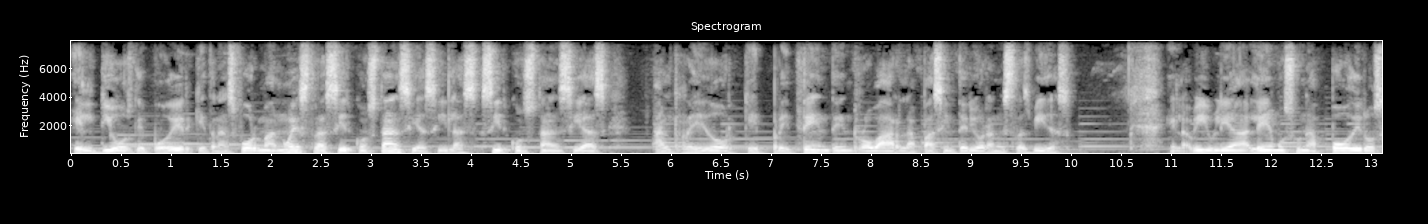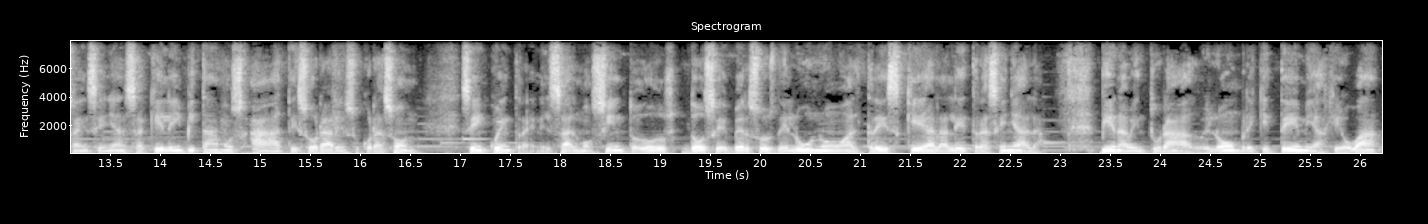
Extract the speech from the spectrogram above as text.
el Dios de poder que transforma nuestras circunstancias y las circunstancias alrededor que pretenden robar la paz interior a nuestras vidas. En la Biblia leemos una poderosa enseñanza que le invitamos a atesorar en su corazón. Se encuentra en el Salmo 112 versos del 1 al 3 que a la letra señala, Bienaventurado el hombre que teme a Jehová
